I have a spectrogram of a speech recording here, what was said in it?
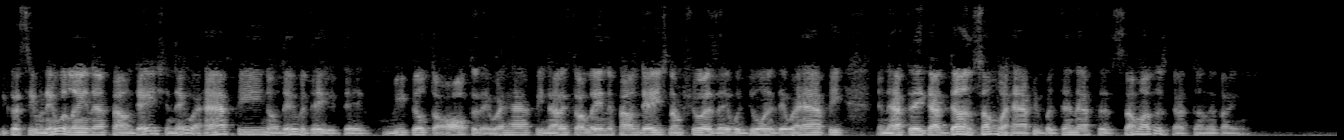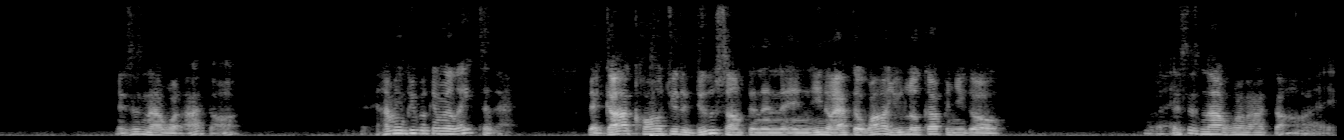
Because see, when they were laying that foundation, they were happy. You know, they were they they rebuilt the altar. They were happy. Now they start laying the foundation. I'm sure as they were doing it, they were happy. And after they got done, some were happy. But then after some others got done, they're like, "This is not what I thought." How many people can relate to that? That God called you to do something, and and you know, after a while, you look up and you go, Right. "This is not what I thought." Right.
